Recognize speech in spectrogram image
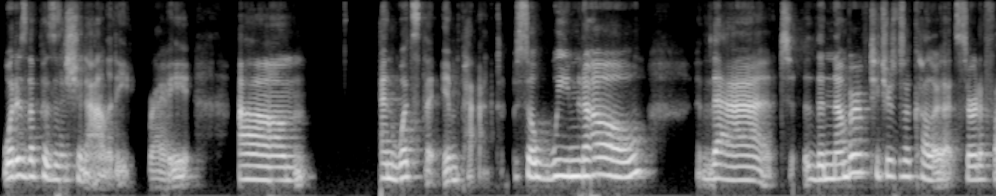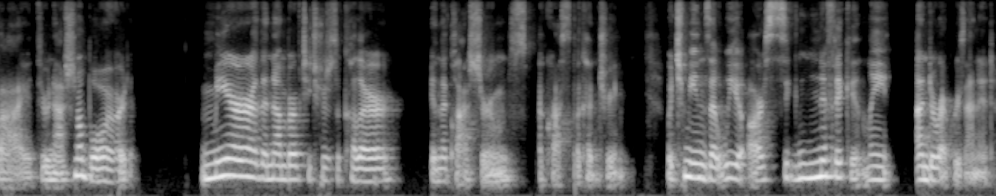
what is the positionality right um and what's the impact so we know that the number of teachers of color that's certified through national board mirror the number of teachers of color in the classrooms across the country which means that we are significantly underrepresented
